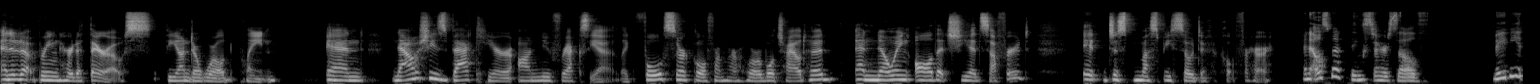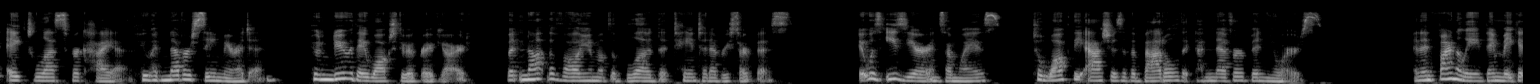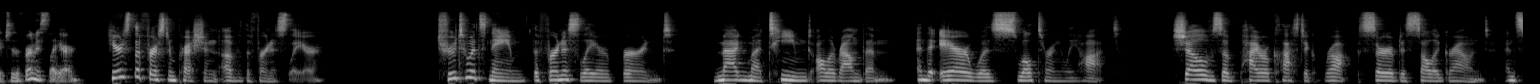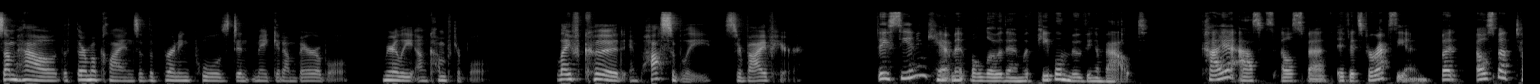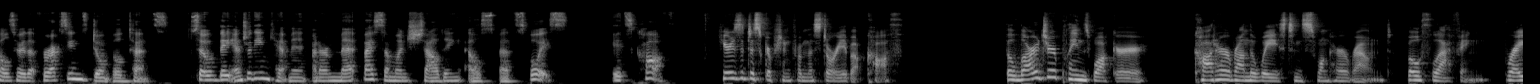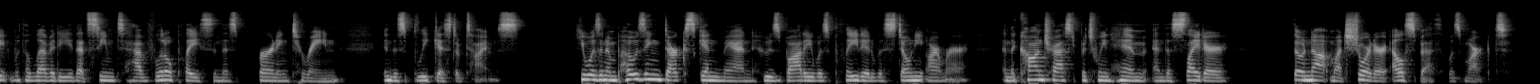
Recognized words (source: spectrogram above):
ended up bringing her to Theros, the underworld plane. And now she's back here on New Phyrexia, like full circle from her horrible childhood. And knowing all that she had suffered, it just must be so difficult for her. And Elspeth thinks to herself, maybe it ached less for Kaya, who had never seen Mirrodin, who knew they walked through a graveyard, but not the volume of the blood that tainted every surface. It was easier, in some ways, to walk the ashes of a battle that had never been yours. And then finally, they make it to the furnace layer. Here's the first impression of the furnace layer. True to its name, the furnace layer burned. Magma teemed all around them, and the air was swelteringly hot. Shelves of pyroclastic rock served as solid ground, and somehow the thermoclines of the burning pools didn't make it unbearable, merely uncomfortable. Life could, impossibly, survive here. They see an encampment below them with people moving about. Kaya asks Elspeth if it's Phyrexian, but Elspeth tells her that Phyrexians don't build tents. So they enter the encampment and are met by someone shouting Elspeth's voice. It's Koth. Here's a description from the story about Koth. The larger planeswalker caught her around the waist and swung her around, both laughing, bright with a levity that seemed to have little place in this burning terrain, in this bleakest of times. He was an imposing, dark skinned man whose body was plated with stony armor, and the contrast between him and the slighter, though not much shorter, Elspeth was marked.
